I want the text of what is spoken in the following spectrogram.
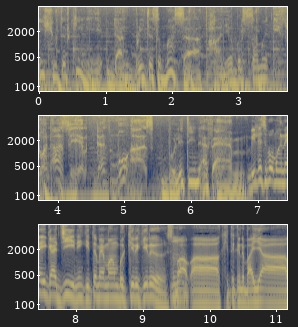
Isu terkini dan berita semasa hanya bersama Izwan Azir dan Muaz Bulletin FM. FM. Bila sebut mengenai gaji ni kita memang berkira-kira sebab hmm. uh, kita kena bayar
